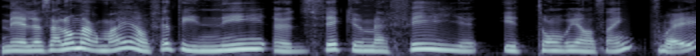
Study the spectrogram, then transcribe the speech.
Mais le salon Marmaille, en fait, est né euh, du fait que ma fille est tombée enceinte. Oui.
